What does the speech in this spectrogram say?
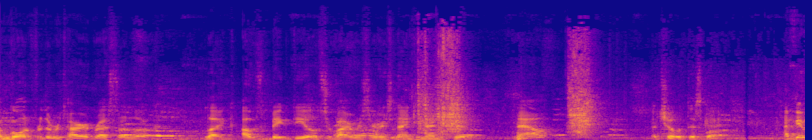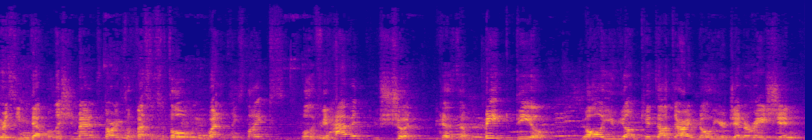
I'm going for the retired wrestler look. Like, I was a big deal at Survivor Series 1992. Now, I chill with this guy. Have you ever seen Demolition Man starring Sylvester Stallone and Wesley Snipes? Well, if you haven't, you should, because it's a big deal. All you young kids out there, I know your generation,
